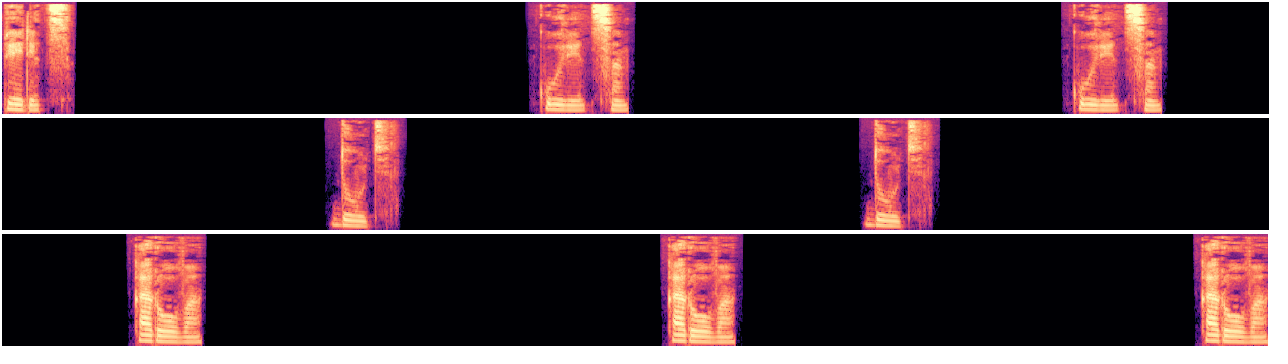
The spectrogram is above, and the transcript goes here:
Перец. Курица. Курица. Дуть. Дуть. Корова. Корова. Корова.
